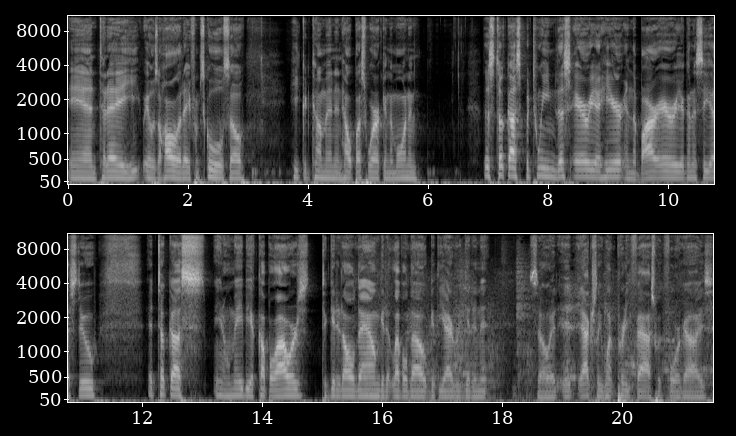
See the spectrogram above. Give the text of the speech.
And today he, it was a holiday from school, so he could come in and help us work in the morning this took us between this area here and the bar area you're going to see us do. It took us, you know, maybe a couple hours to get it all down, get it leveled out, get the aggregate in it. So it, it actually went pretty fast with four guys.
